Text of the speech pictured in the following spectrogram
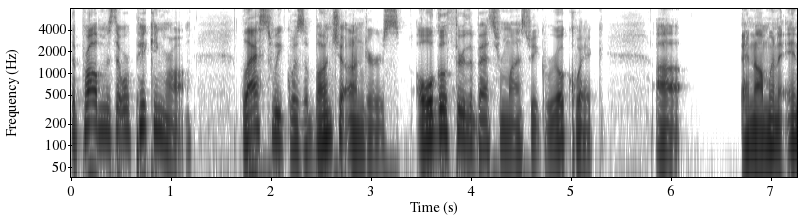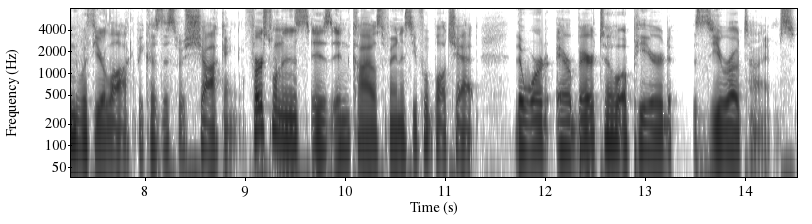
The problem is that we're picking wrong. Last week was a bunch of unders. We'll go through the bets from last week real quick. Uh, and I'm going to end with your lock because this was shocking. First one is is in Kyle's fantasy football chat. The word Herberto appeared zero times.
